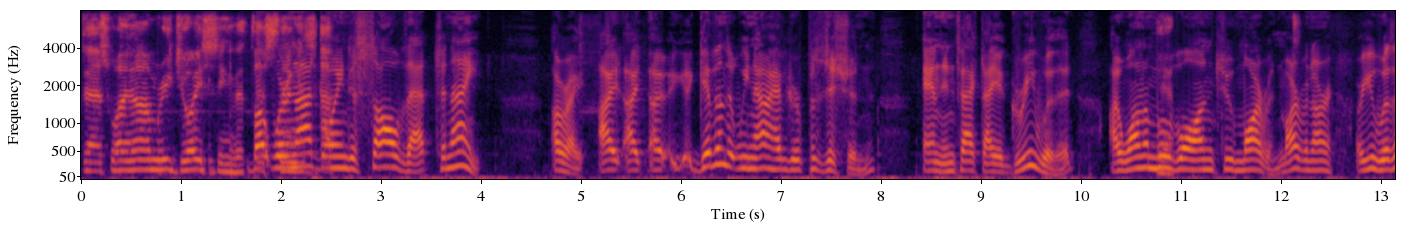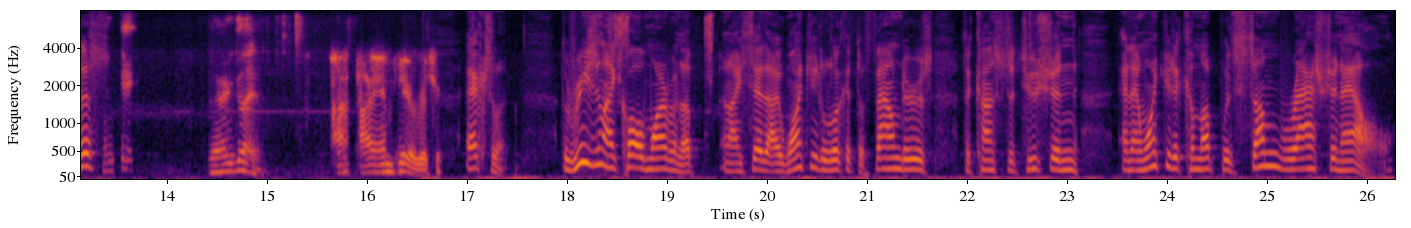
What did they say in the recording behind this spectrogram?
That's why I'm rejoicing that But this we're thing not is going to solve that tonight. All right. I, I, I, given that we now have your position, and in fact I agree with it, I want to move on to Marvin. Marvin, are are you with us? Okay. Very good. I, I am here, Richard. Excellent. The reason I called Marvin up and I said I want you to look at the founders, the Constitution, and I want you to come up with some rationale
